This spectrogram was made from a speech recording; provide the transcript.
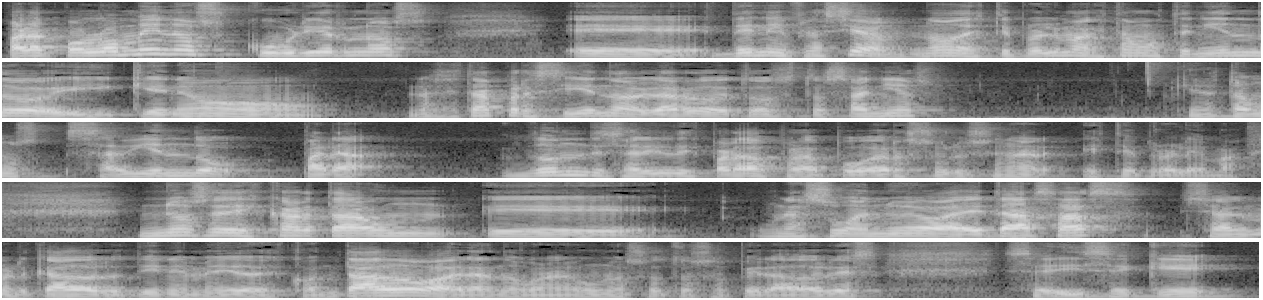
para por lo menos cubrirnos eh, de la inflación, ¿no? de este problema que estamos teniendo y que no nos está persiguiendo a lo largo de todos estos años que no estamos sabiendo para dónde salir disparados para poder solucionar este problema. No se descarta eh, una suba nueva de tasas, ya el mercado lo tiene medio descontado, hablando con algunos otros operadores se dice que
